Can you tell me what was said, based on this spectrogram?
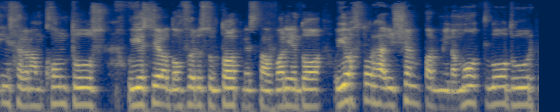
Instagram-kontos och jag ser att de får resultat nästan varje dag. Och jag står här och kämpar med mina matlådor. Och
